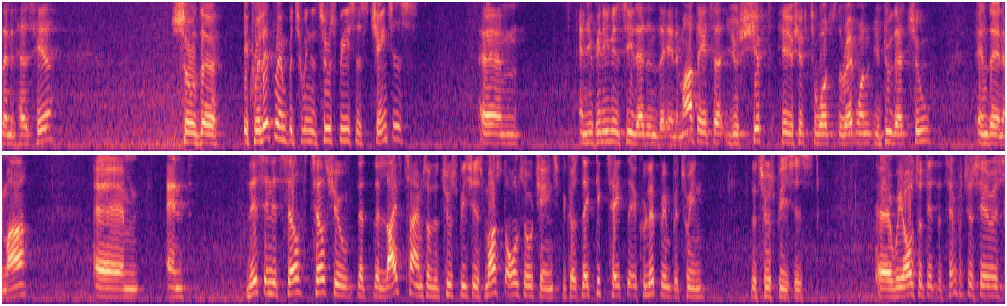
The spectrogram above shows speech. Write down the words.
than it has here. So the equilibrium between the two species changes. Um, and you can even see that in the NMR data. You shift, here you shift towards the red one. You do that too in the NMR. Um, and this in itself tells you that the lifetimes of the two species must also change because they dictate the equilibrium between the two species. Uh, we also did the temperature series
